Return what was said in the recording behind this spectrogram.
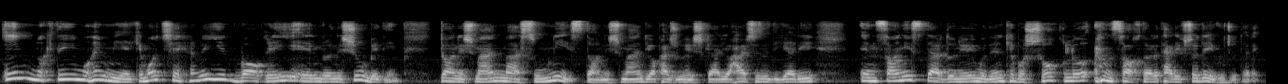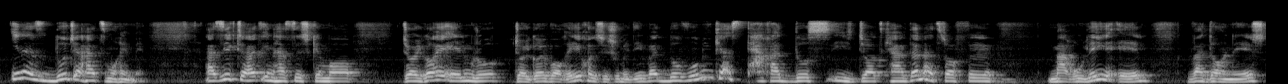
این نکته مهمیه که ما چهره واقعی علم رو نشون بدیم. دانشمند معصوم نیست. دانشمند یا پژوهشگر یا هر چیز دیگری انسانی است در دنیای مدرن که با شغل و ساختار تعریف شده ای وجود داره. این از دو جهت مهمه. از یک جهت این هستش که ما جایگاه علم رو جایگاه واقعی خودش رو بدیم و دوم اینکه از تقدس ایجاد کردن اطراف مقوله علم و دانش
